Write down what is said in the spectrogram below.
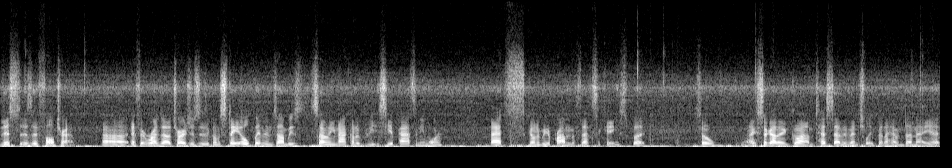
this is a fall trap uh, if it runs out of charges, is it going to stay open and zombies suddenly not going to be, see a path anymore? That's going to be a problem if that's the case. But so I still got to go out and test that eventually, but I haven't done that yet.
